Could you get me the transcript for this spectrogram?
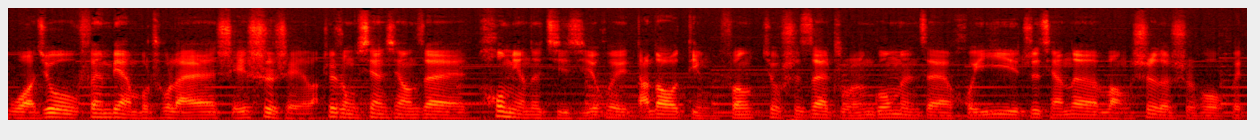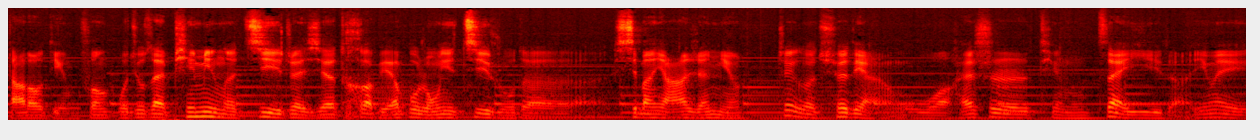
我就分辨不出来谁是谁了。这种现象在后面的几集会达到顶峰，就是在主人公们在回忆之前的往事的时候会达到顶峰。我就在拼命的记这些特别不容易记住的西班牙人名，这个缺点我还是挺在意的，因为。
